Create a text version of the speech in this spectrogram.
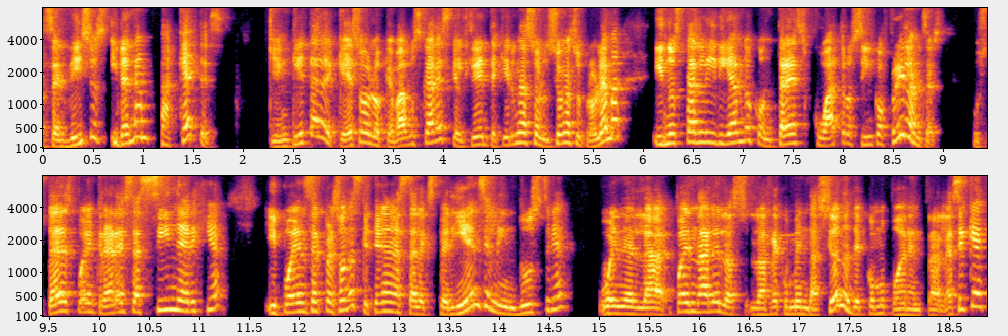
servicios y vendan paquetes. ¿Quién quita de que eso lo que va a buscar es que el cliente quiere una solución a su problema y no estar lidiando con tres, cuatro, cinco freelancers? Ustedes pueden crear esa sinergia y pueden ser personas que tengan hasta la experiencia en la industria o en pueden darle las recomendaciones de cómo poder entrarle. Así que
